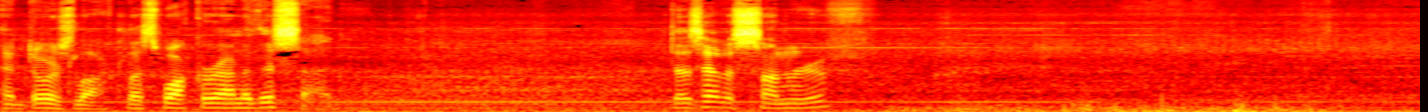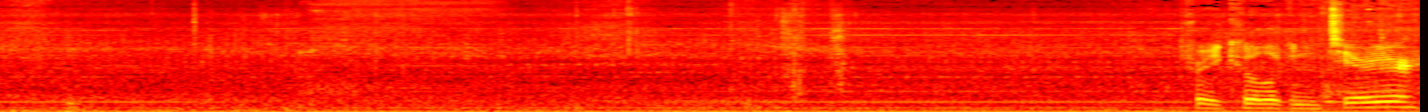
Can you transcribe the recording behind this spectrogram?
that door's locked. Let's walk around to this side. It does have a sunroof. Pretty cool looking interior.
